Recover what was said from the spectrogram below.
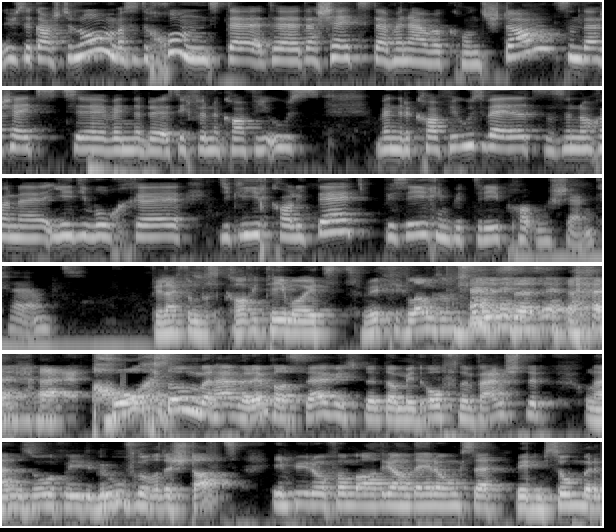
unser Gastronom, also der Kunde, der, der, der schätzt eben auch eine Konstanz und er schätzt, äh, wenn er sich für einen Kaffee aus, wenn er einen Kaffee auswählt, dass er nachher jede Woche die gleiche Qualität bei sich im Betrieb kann ausschenken kann. Vielleicht um das Kaffeethema jetzt wirklich langsam zu schließen. äh, Hochsommer haben wir eben, als gesagt, wir stehen da mit offenem Fenster und haben so ein bisschen den Groove noch von der Stadt im Büro von Adrian Derongsen. Wird im Sommer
